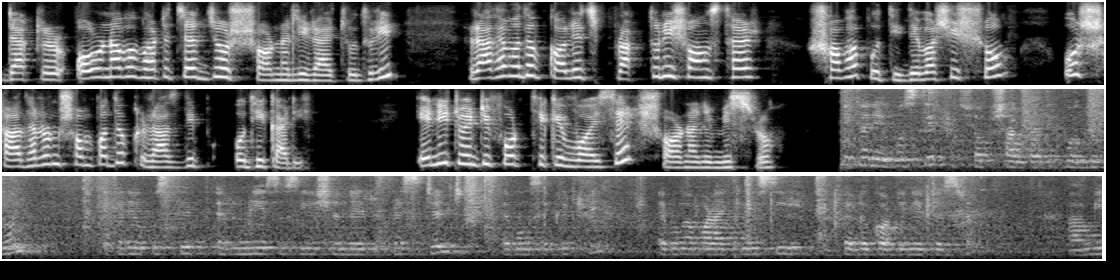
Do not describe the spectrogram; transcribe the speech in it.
ডাক্তার অরুণাভ ভট্টাচার্য ও স্বর্ণালী রায়চৌধুরী রাধা মাধব কলেজ প্রাক্তনী সংস্থার সভাপতি দেবাশিস সোম ও সাধারণ সম্পাদক, Rajdeep Adhikari. Any twenty four থেকে ভয়েসে স্বর্ণালী মিশ্র। এখানে উপস্থিত সব সাংবাদিক বন্ধুগণ, এখানে উপস্থিত অ্যালুমনি অ্যাসোসিয়েশনের প্রেসিডেন্ট এবং সেক্রেটারি এবং আমার আইকিউএসসির ফেলো কোঅর্ডিনেটর্সরা আমি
